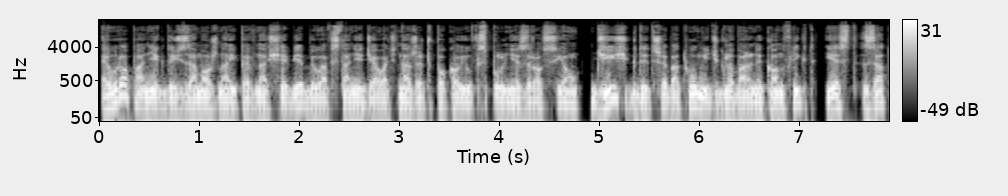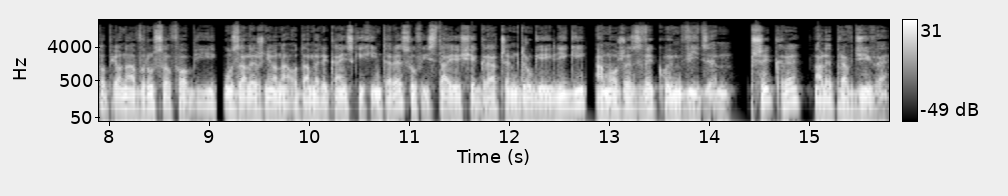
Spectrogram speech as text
Europa, niegdyś zamożna i pewna siebie, była w stanie działać na rzecz pokoju wspólnie z Rosją. Dziś, gdy trzeba tłumić globalny konflikt, jest zatopiona w rusofobii, uzależniona od amerykańskich interesów i staje się graczem drugiej ligi, a może zwykłym widzem. Przykre, ale prawdziwe.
